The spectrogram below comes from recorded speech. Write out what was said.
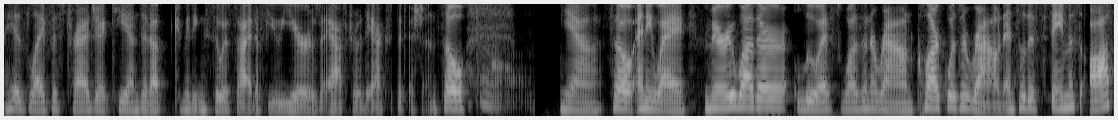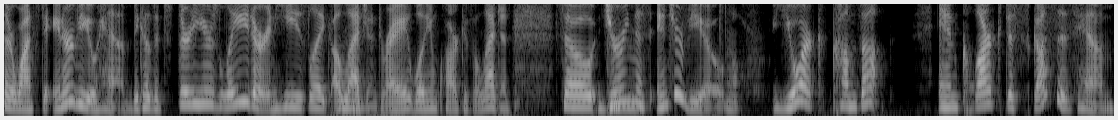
his life is tragic. He ended up committing suicide a few years after the expedition. So, Oh. Yeah. So anyway, Meriwether Lewis wasn't around. Clark was around. And so this famous author wants to interview him because it's 30 years later and he's like a Mhm. legend, right? William Clark is a legend. So during Mhm. this interview, Oh. York comes up and Clark discusses him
